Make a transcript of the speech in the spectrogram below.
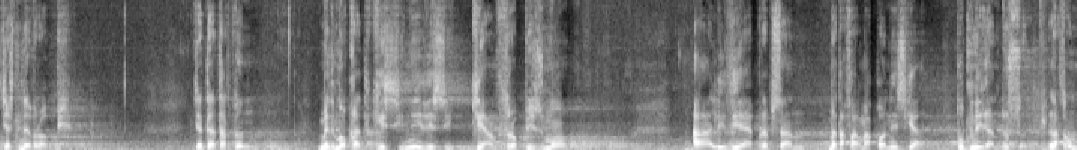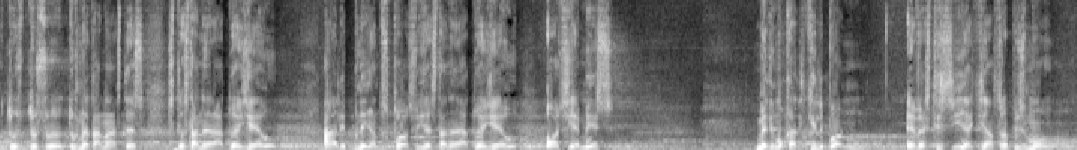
και στην Ευρώπη. Και τέταρτον, με δημοκρατική συνείδηση και ανθρωπισμό άλλοι διέπρεψαν με τα φαρμακονίσια που πνίγαν τους, τους, τους, τους μετανάστες στα νερά του Αιγαίου άλλοι πνίγαν τους πρόσφυγες στα νερά του Αιγαίου όχι εμείς με δημοκρατική λοιπόν ευαισθησία και ανθρωπισμό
